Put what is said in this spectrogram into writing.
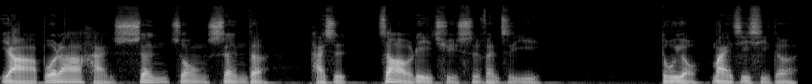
亚伯拉罕生中生的，还是照例取十分之一。独有麦基洗德。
